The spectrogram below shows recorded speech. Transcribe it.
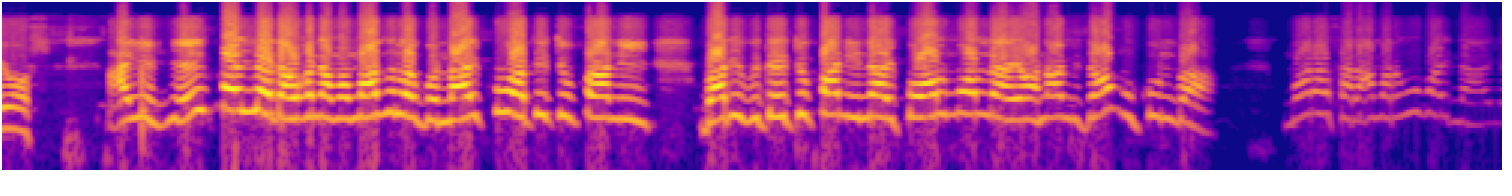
আয়স। আই, এই পাল্লাটা হন আমার মাঝে লাগবো। নাই কুয়াতে একটু পানি, বাড়ির ভিতরে একটু পানি নাই কল মল নাই আমি যাব কোনবা? মরা স্যার আমার উপায় নাই।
